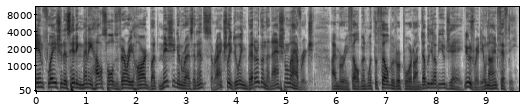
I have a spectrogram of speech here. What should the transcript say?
Inflation is hitting many households very hard, but Michigan residents are actually doing better than the national average. I'm Murray Feldman with the Feldman Report on WWJ News Radio 950.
